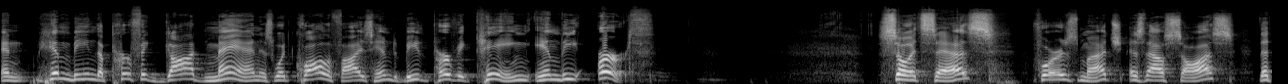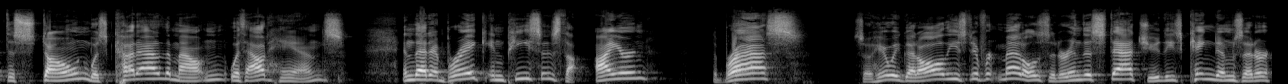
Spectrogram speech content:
and him being the perfect God man is what qualifies him to be the perfect king in the earth. So it says, Forasmuch as thou sawest that the stone was cut out of the mountain without hands, and that it brake in pieces the iron, the brass. So here we've got all these different metals that are in this statue, these kingdoms that are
